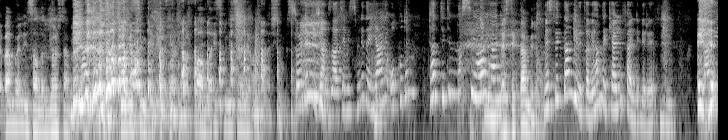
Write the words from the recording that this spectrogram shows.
Ya ben böyle insanları görsem bir resim geliyor. Yani. Vallahi ismini söyleyemem bana şimdi. Söylemeyeceğim zaten ismini de yani okudum. Ya dedim nasıl ya Kim yani. Meslekten biri mi? Meslekten biri tabii hem de kelli felli biri. Yani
